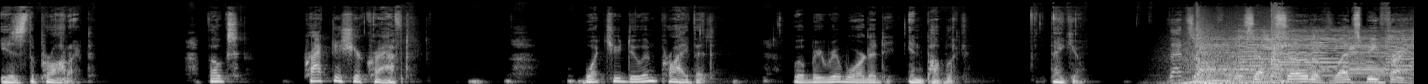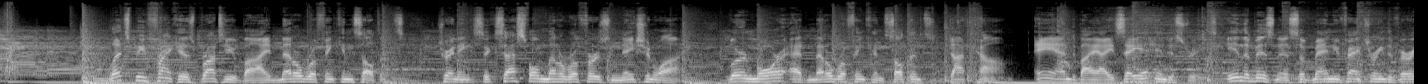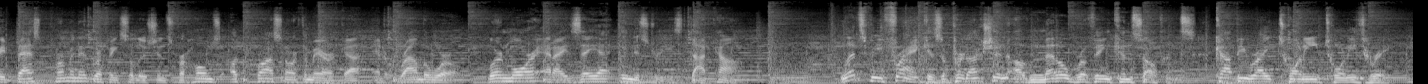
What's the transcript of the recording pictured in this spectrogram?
is the product. Folks, practice your craft. What you do in private will be rewarded in public. Thank you. That's all for this episode of Let's Be Frank. Let's Be Frank is brought to you by Metal Roofing Consultants training successful metal roofers nationwide. Learn more at metalroofingconsultants.com and by Isaiah Industries, in the business of manufacturing the very best permanent roofing solutions for homes across North America and around the world. Learn more at isaiahindustries.com. Let's Be Frank is a production of Metal Roofing Consultants. Copyright 2023.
